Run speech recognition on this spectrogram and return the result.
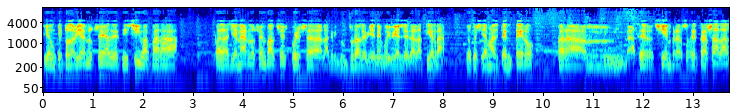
y aunque todavía no sea decisiva para, para llenar los embalses, pues a la agricultura le viene muy bien, le da la tierra lo que se llama el tempero para mm, hacer siembras retrasadas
